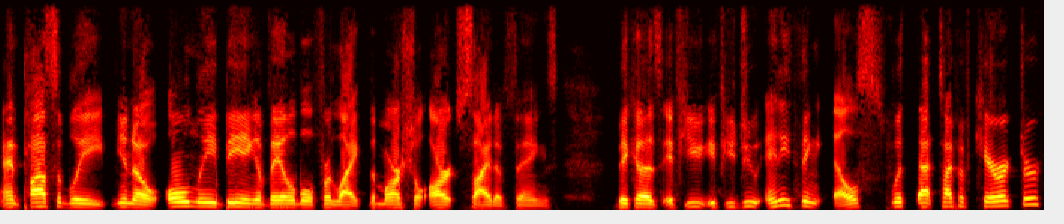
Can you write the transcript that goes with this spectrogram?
and possibly, you know, only being available for like the martial arts side of things because if you if you do anything else with that type of character,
